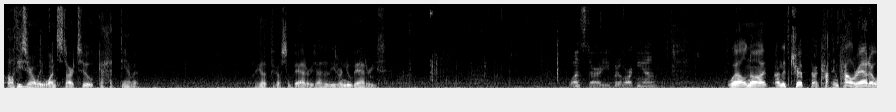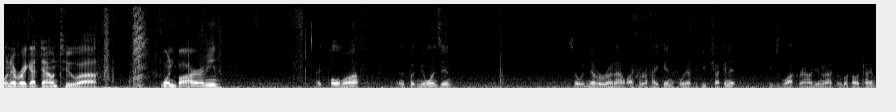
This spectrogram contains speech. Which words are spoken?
Oh, these are only one star too. God damn it! I gotta pick up some batteries. I thought these were new batteries. One star. You put a marking on them. Well, no, I- on the trip in Colorado, whenever I got down to uh, one bar, I mean, I'd pull them off and put new ones in. So it would never run out like we were hiking. I wouldn't have to keep checking it. You just walk around, you don't have to look all the time.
